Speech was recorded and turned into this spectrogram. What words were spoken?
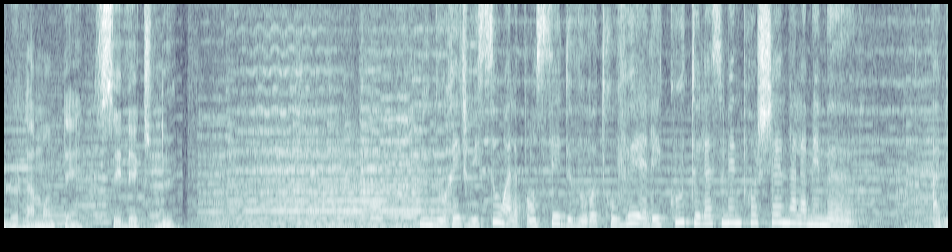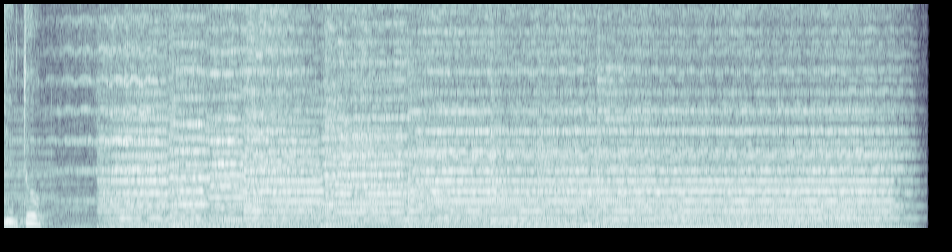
Le Lamentin CEDEX 2. Nous nous réjouissons à la pensée de vous retrouver à l'écoute la semaine prochaine à la même heure. À bientôt.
